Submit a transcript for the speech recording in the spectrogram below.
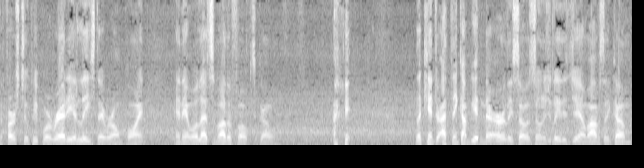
The first two people were ready. At least they were on point, and then we'll let some other folks go. Lakendra, I think I'm getting there early. So as soon as you leave the gym, obviously come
